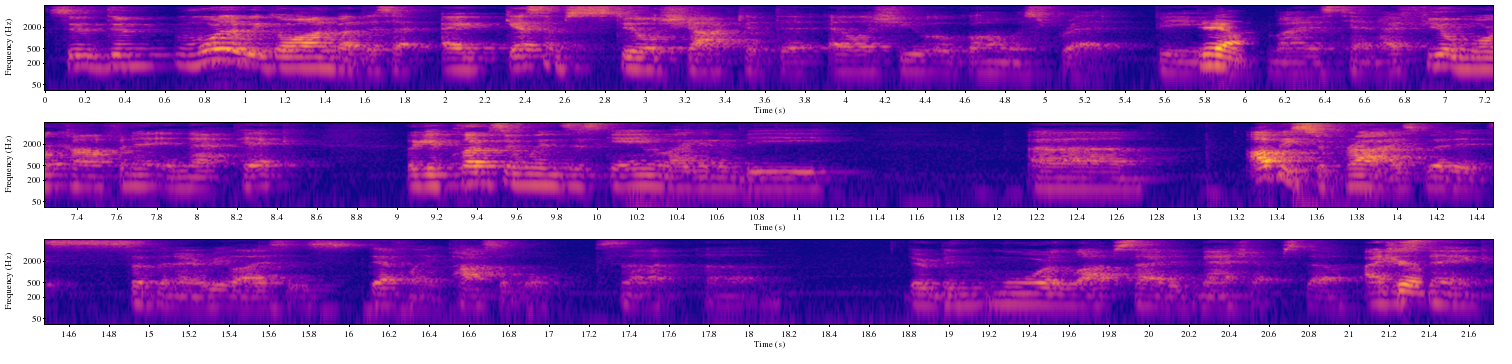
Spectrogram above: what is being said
So the more that we go on about this, I, I guess I'm still shocked at the LSU Oklahoma spread being Yeah. minus ten. I feel more confident in that pick. Like if Clemson wins this game, am I going to be? Um, I'll be surprised, but it's something I realize is definitely possible. It's not. Um, there have been more lopsided matchups, though. I just Sure. think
